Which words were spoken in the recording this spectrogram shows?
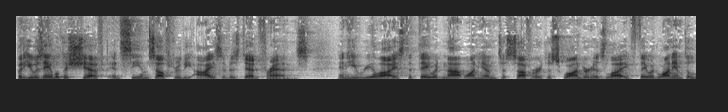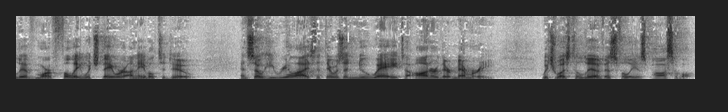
But he was able to shift and see himself through the eyes of his dead friends. And he realized that they would not want him to suffer, to squander his life. They would want him to live more fully, which they were unable to do. And so he realized that there was a new way to honor their memory, which was to live as fully as possible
